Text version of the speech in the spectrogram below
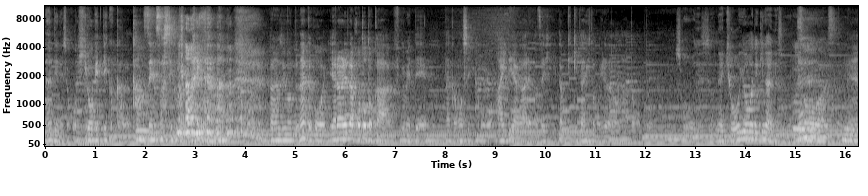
何て言うんでしょうこう広げていくか感染させていくかみたいな感じのってなんかこうやられたこととか含めてなんかもしこうアイデアがあればぜひ多分聞きたい人もいるだろうなと思って。そうですよね強要はできないですもんね。そうですよね、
